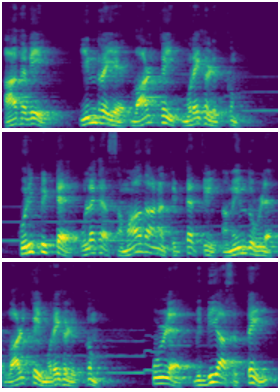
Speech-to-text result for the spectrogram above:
ஆகவே இன்றைய வாழ்க்கை முறைகளுக்கும் குறிப்பிட்ட உலக சமாதான திட்டத்தில் அமைந்துள்ள வாழ்க்கை முறைகளுக்கும் உள்ள வித்தியாசத்தை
